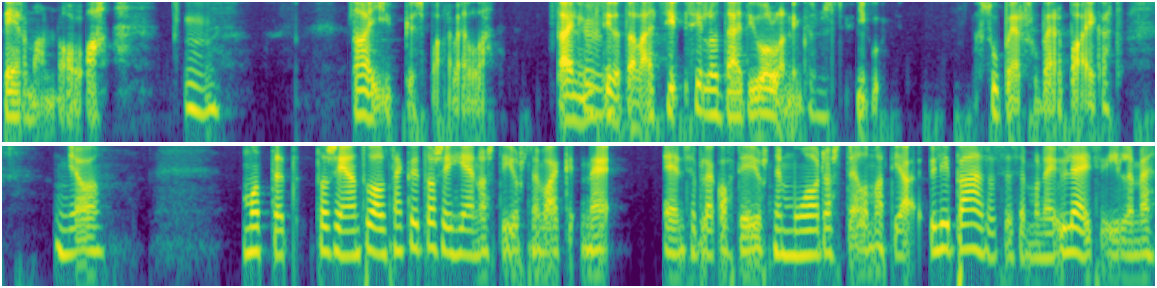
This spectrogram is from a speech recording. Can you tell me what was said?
permannolla. Mm. Tai ykkösparvella. Tai niin kuin sillä tavalla, että silloin täytyy olla niin kuin niin kuin super, super paikat. Joo. Mutta tosiaan tuolta näkyy tosi hienosti just ne, vaikka ne ensiplä-kohtien just ne muodostelmat ja ylipäänsä se semmoinen yleisilme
